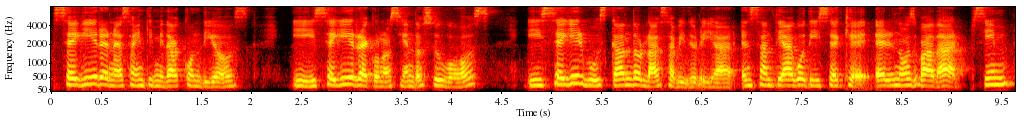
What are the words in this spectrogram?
seguir en esa intimidad con Dios y seguir reconociendo su voz y seguir buscando la sabiduría. En Santiago dice que Él nos va a dar sin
